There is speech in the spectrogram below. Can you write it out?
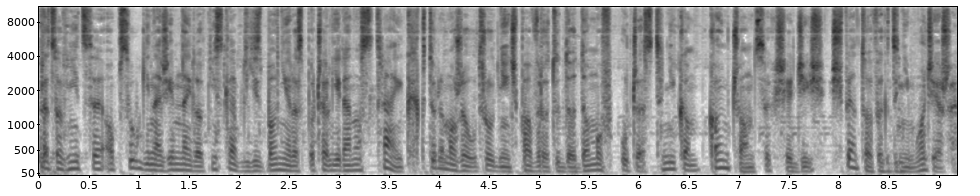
Pracownicy obsługi naziemnej lotniska w Lizbonie rozpoczęli rano strajk, który może utrudnić powrót do domów uczestnikom kończących się dziś Światowych Dni Młodzieży.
